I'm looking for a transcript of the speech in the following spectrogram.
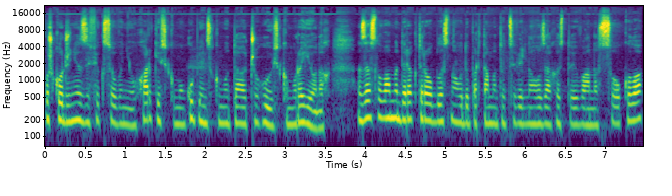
Пошкодження зафіксовані у Харківському, Куп'янському та Чугуївському районах. За словами директора обласного департаменту цивільного захисту Івана Сокола,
